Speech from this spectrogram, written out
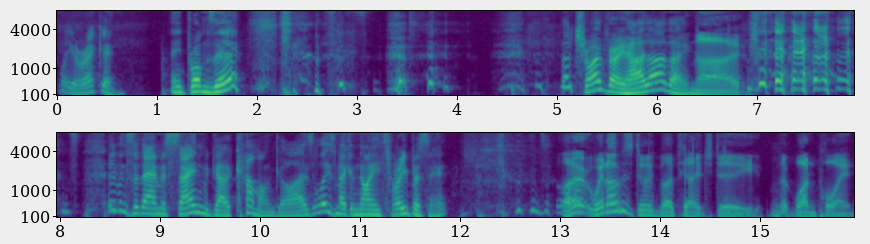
What do you reckon? Any problems there? Not trying very hard, are they? No. Even Saddam Hussein would go, come on, guys, at least make it 93%. I, when I was doing my PhD, at one point,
